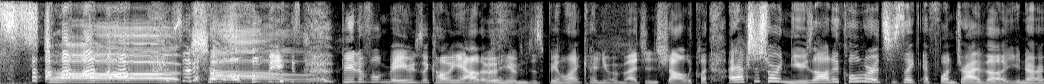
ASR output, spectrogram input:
Stop, So all Charles. these beautiful memes are coming out of him just being like, can you imagine Charles Leclerc? I actually saw a news article where it's just like F1 driver, you know,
